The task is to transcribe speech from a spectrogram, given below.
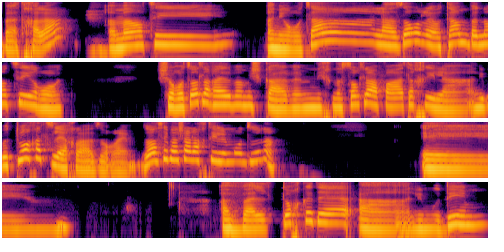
בהתחלה אמרתי, אני רוצה לעזור לאותן בנות צעירות שרוצות לרדת במשקל והן נכנסות להפרעת אכילה, אני בטוח אצליח לעזור להן. זו הסיבה שהלכתי ללמוד תזונה. אמ, אבל תוך כדי הלימודים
